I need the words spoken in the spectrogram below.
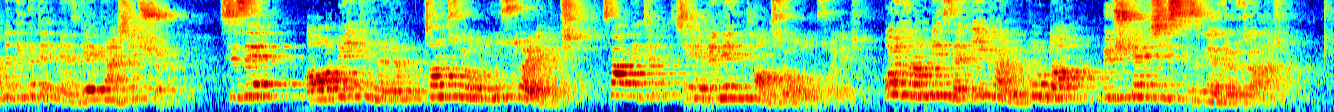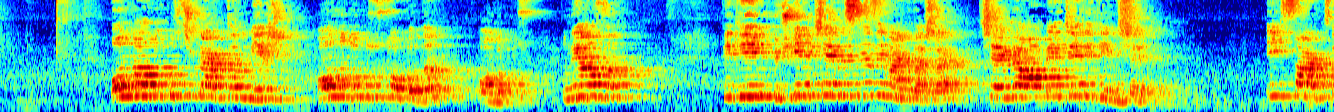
burada dikkat etmeniz gereken şey şu. Size AB kenarın tam sayı olduğunu söylememiş. Sadece çevrenin tam sayı olduğunu söylemiş. O yüzden biz de ilk önce burada üçgen eşitsizliğini yazıyoruz canlar. 10'dan 9 çıkarttım 1. 10 ile 9'u topladım 19. Bunu yazdım. Peki üçgenin çevresini yazayım arkadaşlar. Çevre ABC dediğim şey x artı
